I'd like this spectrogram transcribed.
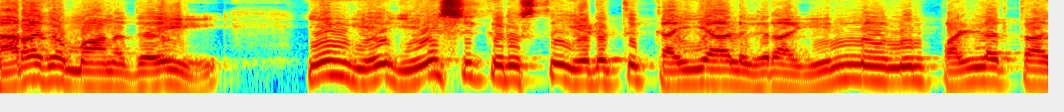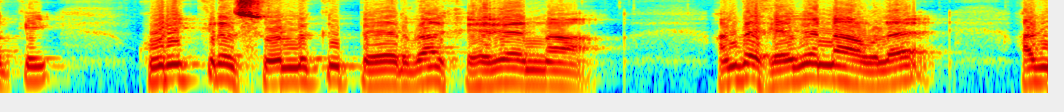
நரகமானதை இங்கே இயேசு கிறிஸ்து எடுத்து கையாளுகிறார். இன்னொமின் பள்ளத்தாக்கை குறிக்கிற சொல்லுக்கு பேர் தான் ஹெகனா. அந்த ஹெகனாவில் அது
